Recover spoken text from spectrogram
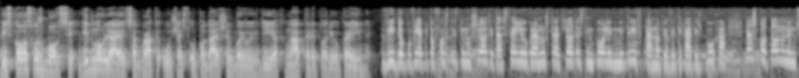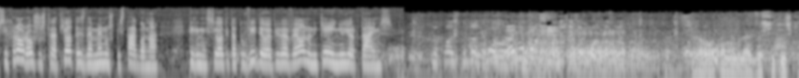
Військовослужбовці відмовляються брати участь у подальших бойових діях на території України. Βίντεο που βλέπει το φω τη δημοσιότητα θέλει Ουκρανού στρατιώτε στην πόλη Δημητρίφκα, νοτιοδυτικά τη Μπούχα, να σκοτώνουν εν ψυχρό Ρώσου στρατιώτε δεμένου πιστάγκωνα. Τη γνησιότητα του βίντεο επιβεβαιώνουν και οι New York Times. Все, вот они, блядь, защитнички.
